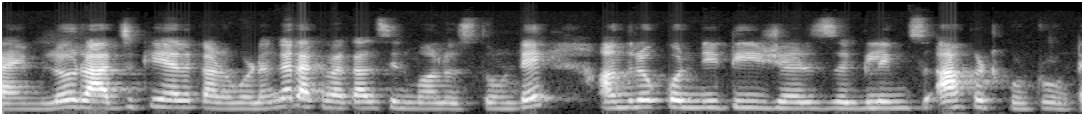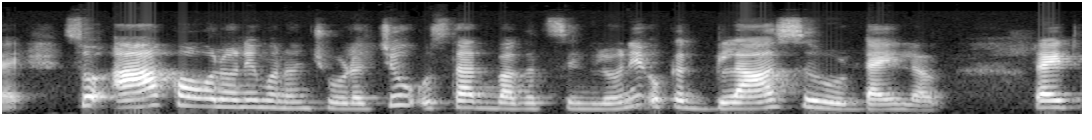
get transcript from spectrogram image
టైంలో రాజకీయాలకు అనుగుణంగా రకరకాల సినిమాలు వస్తూ ఉంటాయి అందులో కొన్ని టీజర్స్ గ్లిమ్స్ ఆకట్టుకుంటూ ఉంటాయి. సో ఆ కోవలోనే మనం చూడొచ్చు ఉస్తాద్ భగత్ సింగ్లోని ఒక గ్లాసు డైలాగ్. రైట్?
